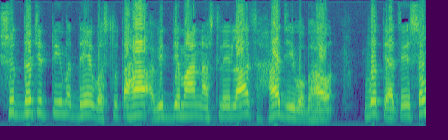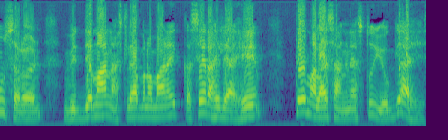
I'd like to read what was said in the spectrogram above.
शुद्ध चित्तीमध्ये वस्तुत अविद्यमान असलेलाच हा जीवभाव व त्याचे संसरण विद्यमान असल्याप्रमाणे कसे राहिले आहे ते मला सांगण्यास तू योग्य आहेस.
